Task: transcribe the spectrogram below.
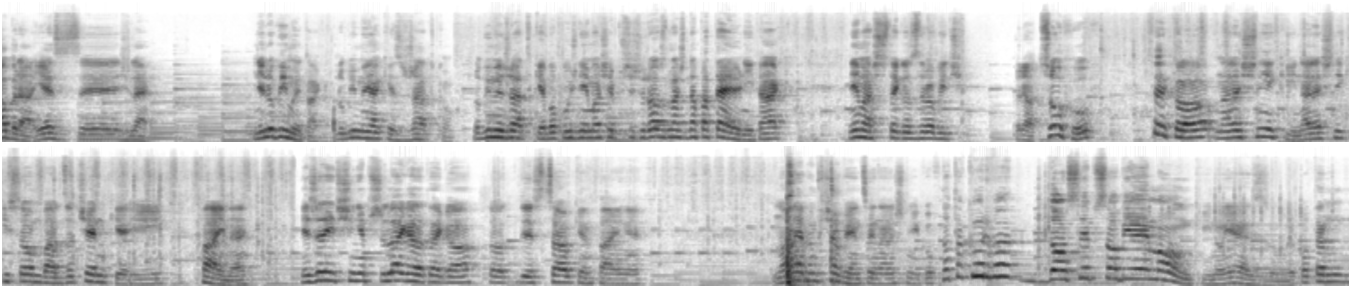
Dobra, jest y, źle. Nie lubimy tak. Lubimy jak jest rzadko. Lubimy rzadkie, bo później ma się przecież rozlać na patelni, tak? Nie masz z tego zrobić racuchów, tylko naleśniki. Naleśniki są bardzo cienkie i fajne. Jeżeli ci się nie przylega do tego, to jest całkiem fajnie. No ale ja bym chciał więcej naleśników. No to kurwa, dosyp sobie mąki, no Jezu. I potem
